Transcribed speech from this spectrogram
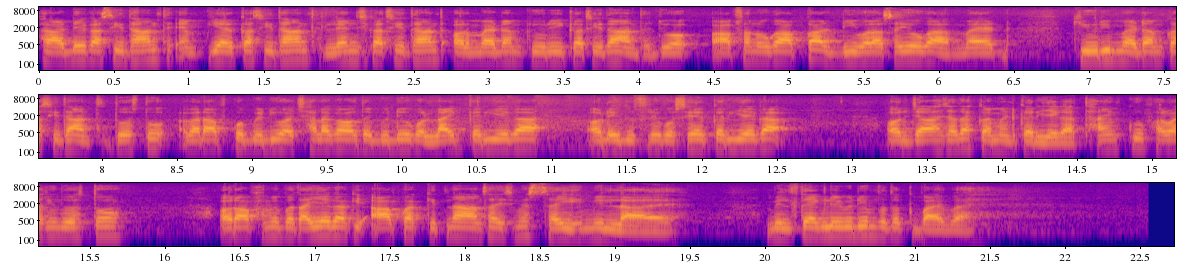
फ्राडे का सिद्धांत एम्पियर का सिद्धांत लेंज का सिद्धांत और मैडम क्यूरी का सिद्धांत, जो ऑप्शन होगा आपका डी वाला सही होगा मैड क्यूरी मैडम का सिद्धांत। दोस्तों, अगर आपको वीडियो अच्छा लगा हो तो वीडियो को लाइक करिएगा और एक दूसरे को शेयर करिएगा और ज़्यादा से ज़्यादा कमेंट करिएगा। थैंक यू फॉर वॉचिंग दोस्तों। और आप हमें बताइएगा कि आपका कितना आंसर इसमें सही मिल रहा है। मिलते हैं अगली वीडियो में, तब तो तक बाय बाय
